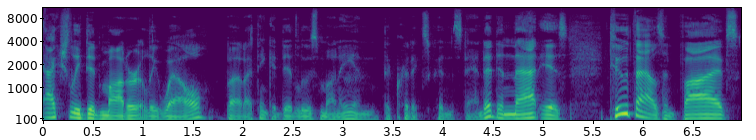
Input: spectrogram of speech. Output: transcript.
actually did moderately well, but I think it did lose money, and the critics couldn't stand it. And that is 2005's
